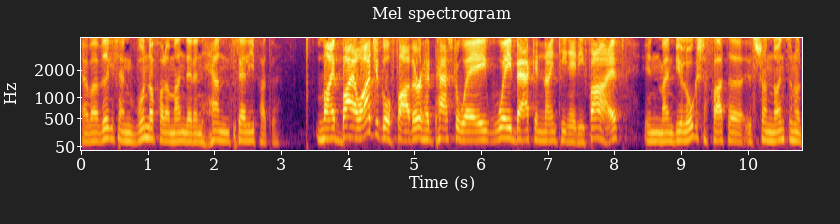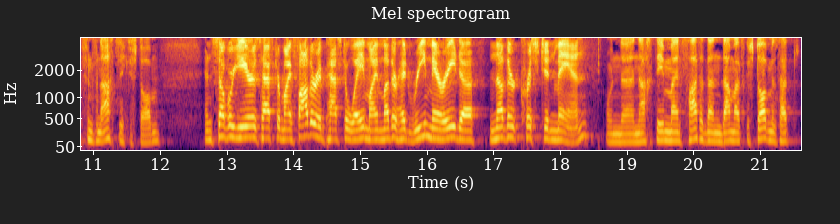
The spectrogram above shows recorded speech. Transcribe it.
Er war wirklich ein wundervoller Mann, der den Herrn sehr lieb hatte. My biological father had passed away way back in 1985. In, mein biologischer Vater ist schon 1985 gestorben. And several years after my father had passed away, my mother had remarried another Christian man. Und äh, nachdem mein Vater dann damals gestorben ist, hat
